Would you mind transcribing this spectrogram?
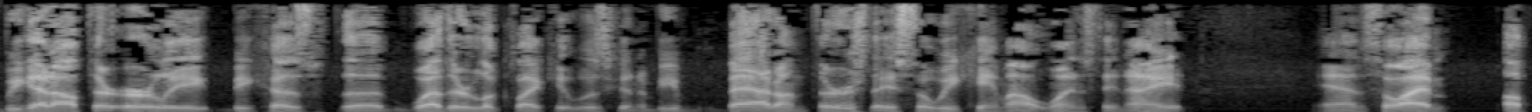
we got out there early because the weather looked like it was going to be bad on Thursday. So we came out Wednesday night. And so I'm up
